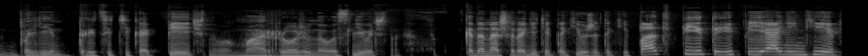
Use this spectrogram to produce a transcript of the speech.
блин, 30-копеечного мороженого сливочного. Когда наши родители такие уже такие подпитые, пьяненькие,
